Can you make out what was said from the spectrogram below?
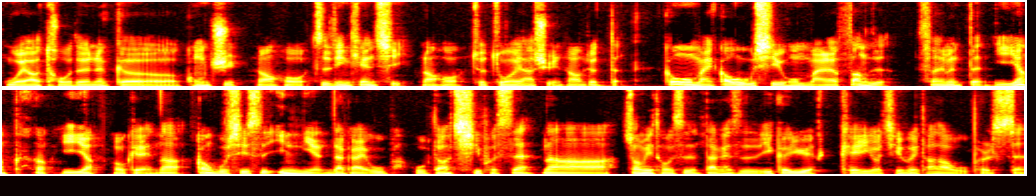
我要投的那个工具，然后指定天气，然后就做下去，然后就等，跟我买高股息，我买了放着。在那边等一样 一样，OK。那高股息是一年大概五五到七 percent，那双币投资大概是一个月可以有机会达到五 percent。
